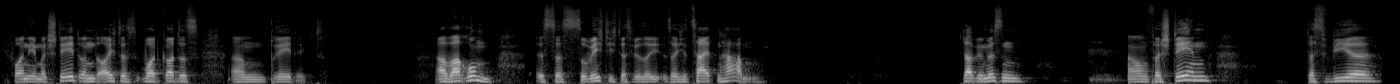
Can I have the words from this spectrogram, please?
hier vorne jemand steht und euch das Wort Gottes ähm, predigt. Aber warum ist das so wichtig, dass wir so, solche Zeiten haben? Ich glaube, wir müssen ähm, verstehen, dass wir,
